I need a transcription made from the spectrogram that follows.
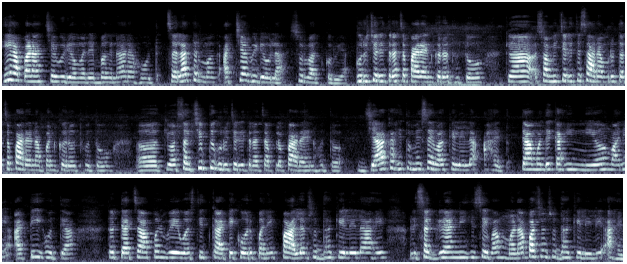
हे आपण आजच्या व्हिडिओमध्ये बघणार आहोत. चला तर मग आजच्या व्हिडिओला सुरुवात करूया. गुरुचरित्राचं पारायण करत होतो किंवा स्वामीचरित्र सारामृताचं पारायण आपण करत होतो किंवा संक्षिप्त गुरुचरित्राचं आपलं पारायण होतं. ज्या काही तुम्ही सेवा केलेल्या आहेत त्यामध्ये काही नियम आणि अटी होत्या. तर त्याचं आपण व्यवस्थित काटेकोरपणे पालन सुद्धा केलेलं आहे आणि सगळ्यांनी ही सेवा मनापासून सुद्धा केलेली आहे.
